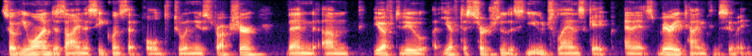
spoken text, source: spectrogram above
So if you want to design a sequence that folds to a new structure, then um, you have to do you have to search through this huge landscape, and it's very time consuming.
